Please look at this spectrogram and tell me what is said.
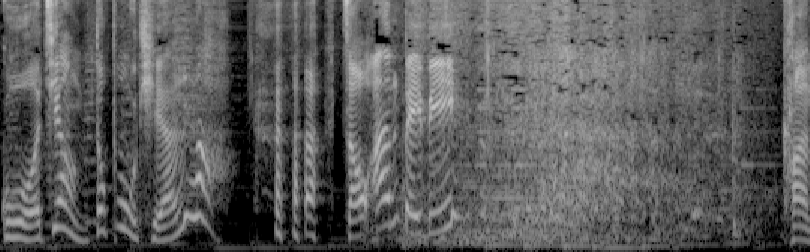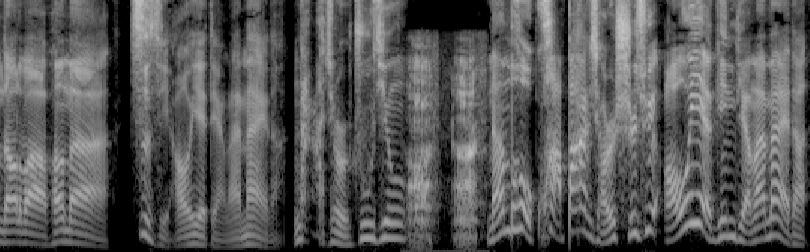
果酱都不甜了。早安，baby。看到了吧，朋友们，自己熬夜点外卖的那就是猪精，男朋友跨八个小时时区熬夜给你点外卖的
